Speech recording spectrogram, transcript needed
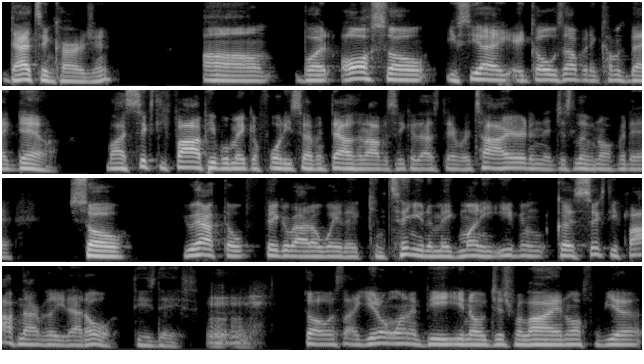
that's encouraging. Um, but also you see how it goes up and it comes back down. By 65, people making 47,000, obviously, because that's they're retired and they're just living off of there. So you have to figure out a way to continue to make money, even because 65 not really that old these days. Mm-mm. So it's like you don't want to be, you know, just relying off of your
